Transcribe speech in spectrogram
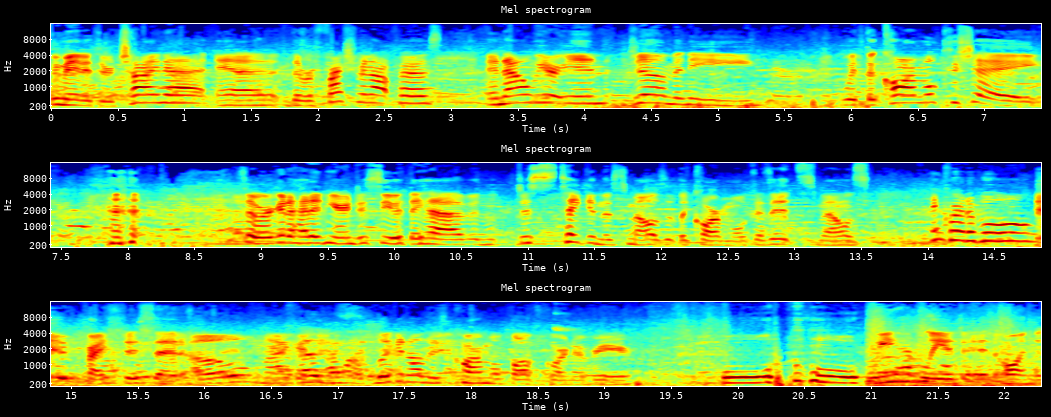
We made it through China and the refreshment outpost, and now we are in Germany with the Karamell-Küche. so we're gonna head in here and just see what they have and just take in the smells of the caramel because it smells incredible. Bryce just said, oh my goodness, look at all this caramel popcorn over here. Oh, we have landed on the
